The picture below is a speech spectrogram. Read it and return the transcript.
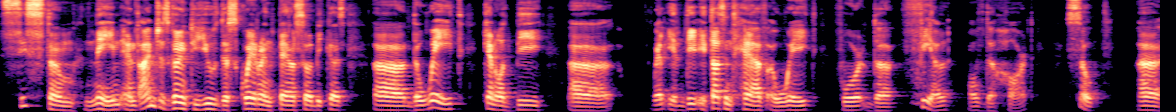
system name and I'm just going to use the square and pencil because uh, the weight cannot be uh, well it, it doesn't have a weight for the fill of the heart. So uh,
